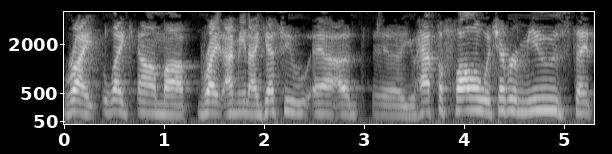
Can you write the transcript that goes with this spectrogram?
Right, like um, uh, right. I mean, I guess you uh, uh you have to follow whichever muse that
